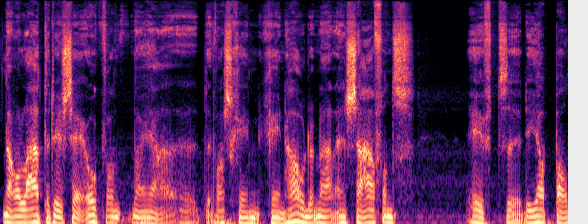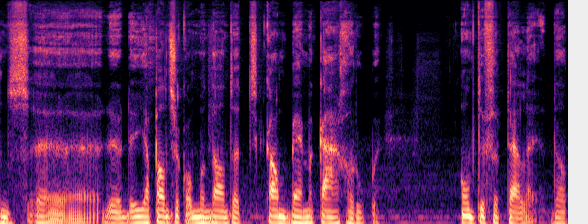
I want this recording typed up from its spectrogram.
Nou, later is zij ook, want nou ja, eh, er was geen, geen houden aan. En s'avonds heeft eh, de, Japans, eh, de, de Japanse commandant het kamp bij elkaar geroepen. Om te vertellen dat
